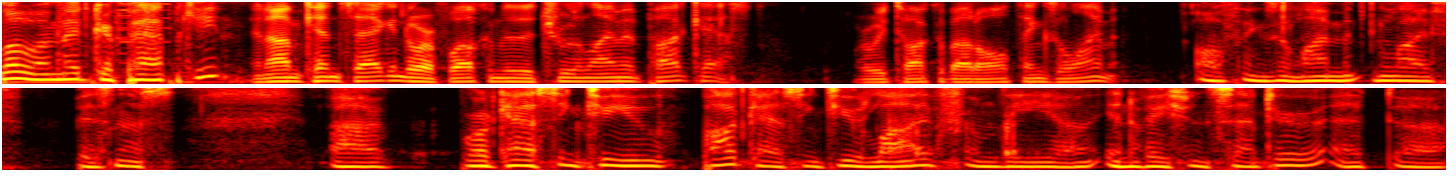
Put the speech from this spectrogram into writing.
Hello, I'm Edgar Papke. And I'm Ken Sagendorf. Welcome to the True Alignment Podcast, where we talk about all things alignment. All things alignment in life, business. Uh, broadcasting to you, podcasting to you live from the uh, Innovation Center at uh,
